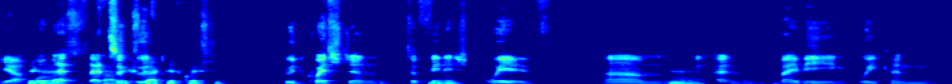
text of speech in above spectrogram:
yeah, well, that, that's an a good question good question to finish with. Um, Mhm. And maybe we can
